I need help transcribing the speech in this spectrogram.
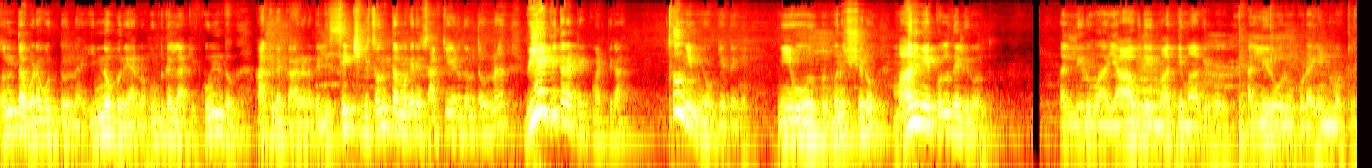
ಸ್ವಂತ ಒಡಮುಟ್ಟನ್ನು ಇನ್ನೊಬ್ಬರು ಯಾರನ್ನೋ ಗುಂಡುಕಲ್ಲು ಹಾಕಿ ಕುಂಡು ಹಾಕಿದ ಕಾರಣದಲ್ಲಿ ಶಿಕ್ಷೆಗೆ ಸ್ವಂತ ಮಗನೇ ಸಾಕ್ಷಿ ಹೇಳಿದಂಥವ್ರನ್ನ ವಿ ಐ ಪಿ ಥರ ಟ್ರೀಟ್ ಮಾಡ್ತೀರಾ? ಥೂ ನಿಮ್ಮ ಯೋಗ್ಯತೆಗೆ. ನೀವು ಒಬ್ಬರು ಮನುಷ್ಯರು, ಮಾನವೀಯ ಕುಲದಲ್ಲಿರುವಂಥ ಅಲ್ಲಿರುವ ಯಾವುದೇ ಮಾಧ್ಯಮ ಆಗಿರ್ಬೋದು, ಅಲ್ಲಿರೋರು ಕೂಡ ಹೆಣ್ಮಕ್ಳು.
